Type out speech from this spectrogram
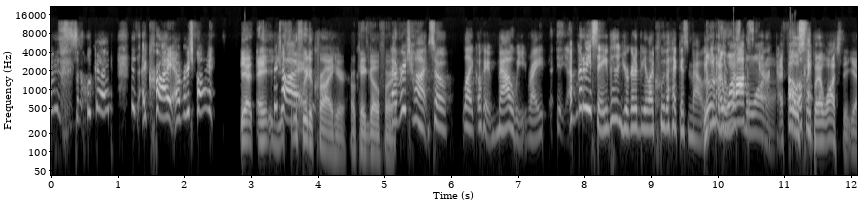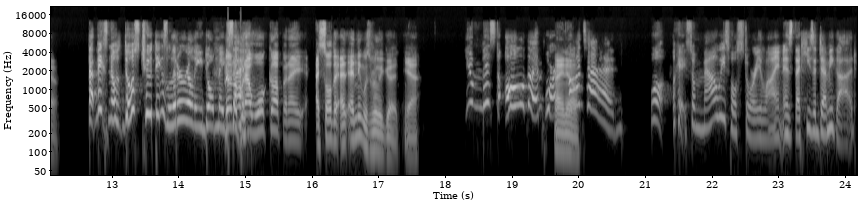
it's so good. I cry every time. Yeah, and you feel free to cry here. Okay, go for it. Every time. So, like, okay, Maui, right? I'm going to be saying this and you're going to be like, who the heck is Maui? no, You know, I watched Moana. character. I fell Oh, okay. asleep, but I watched it. Yeah. That makes no, those two things literally don't make sense. No, no, but I woke up and I I saw the ending was really good. Yeah. You missed all the important content. Well, okay, so Maui's whole storyline is that he's a demigod,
